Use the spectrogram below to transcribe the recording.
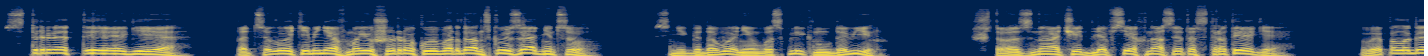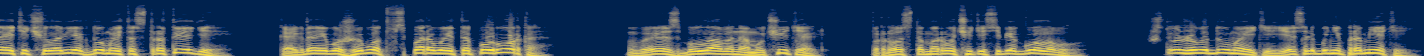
«Стратегия! Поцелуйте меня в мою широкую варданскую задницу!» С негодованием воскликнул Давир. «Что значит для всех нас эта стратегия? Вы полагаете, человек думает о стратегии, когда его живот вспарывает топор орка? Вы с Булаваном, учитель, Просто морочите себе голову. Что же вы думаете, если бы не Прометий?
